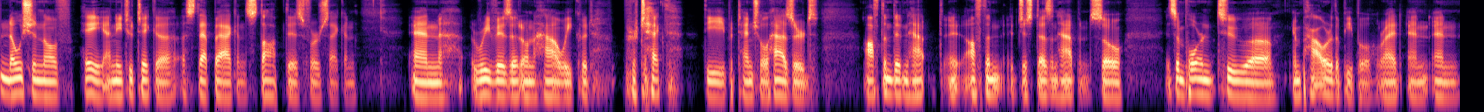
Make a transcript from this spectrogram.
notion of hey i need to take a, a, step back and stop this for a second and revisit on how we could protect the potential hazards often didn't happen often it just doesn't happen. So it's important to uh, empower the people right? And and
